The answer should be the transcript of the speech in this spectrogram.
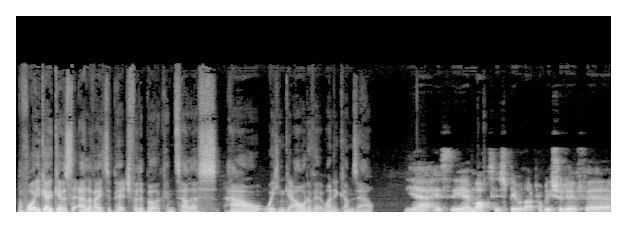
before you go, give us the elevator pitch for the book and tell us how we can get hold of it when it comes out. Yeah, here's the uh, marketing spiel that I probably should have uh,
